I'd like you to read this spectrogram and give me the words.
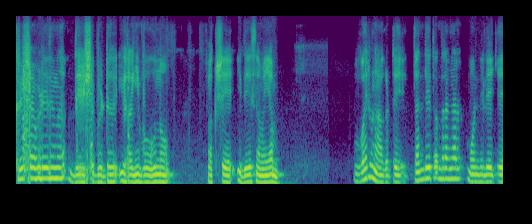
കൃഷ് അവിടെ നിന്ന് ദേഷ്യപ്പെട്ട് ഇറങ്ങി പോകുന്നു പക്ഷേ ഇതേ സമയം വരുണാകട്ടെ തന്റെ തന്ത്രങ്ങൾ മുന്നിലേക്ക്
